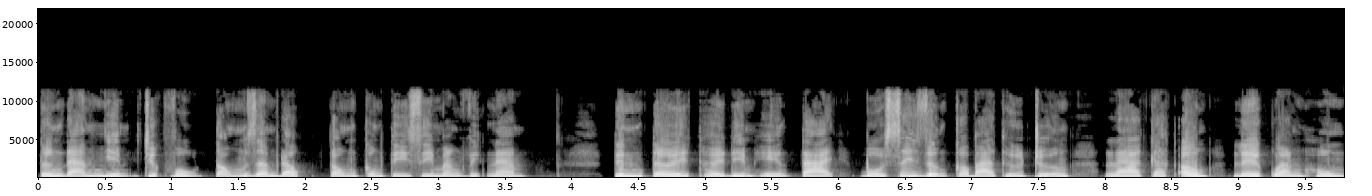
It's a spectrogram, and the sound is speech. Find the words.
từng đảm nhiệm chức vụ Tổng Giám đốc Tổng công ty xi măng Việt Nam. Tính tới thời điểm hiện tại, Bộ Xây dựng có ba thứ trưởng là các ông Lê Quang Hùng,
